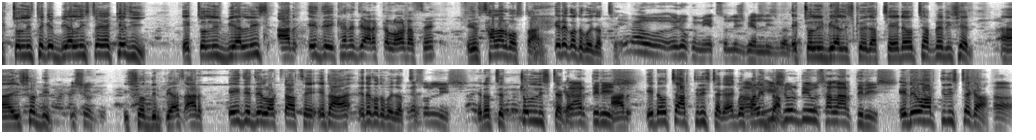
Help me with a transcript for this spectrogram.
একচল্লিশ থেকে বিয়াল্লিশ টাকা কেজি। একচল্লিশ বিয়াল্লিশ আর এই যে এখানে যে আরেকটা লট আছে এই যে সালার বস্তা এটা কত করে যাচ্ছে? একচল্লিশ বিয়াল্লিশ একচল্লিশ বিয়াল্লিশ করে যাচ্ছে। এটা হচ্ছে আপনার ইসের ঈশ্বরদীর। ঈশ্বরদীর। পেঁয়াজ। আর এই যে যে লটটা আছে এটা এটা কত করে যাচ্ছে? চল্লিশ। এটা হচ্ছে চল্লিশ টাকা। আর এটা হচ্ছে আটত্রিশ টাকা। একবার পানির দাম। ঈশ্বরদী সাল আটত্রিশ। এটাও আটত্রিশ টাকা। হ্যাঁ।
